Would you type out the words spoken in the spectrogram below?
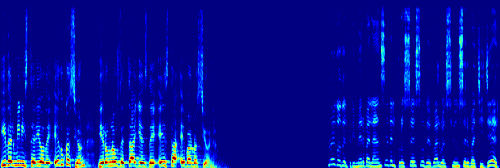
y del Ministerio de Educación, dieron los detalles de esta evaluación. Luego del primer balance del proceso de evaluación Ser Bachiller,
